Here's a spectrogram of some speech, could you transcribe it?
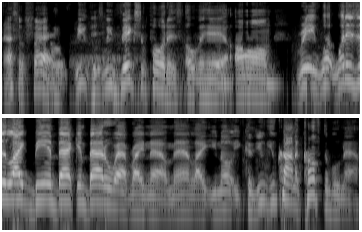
that's a fact. We we big supporters over here. Um, Reed, what what is it like being back in battle rap right now, man? Like you know, because you you kind of comfortable now.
